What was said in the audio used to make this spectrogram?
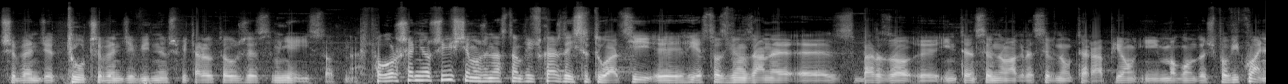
Czy będzie tu, czy będzie w innym szpitalu, to już jest mniej istotne. Pogorszenie oczywiście może nastąpić w każdej sytuacji. Y, Jest to związane y, z bardzo y, intensywną, agresywną terapią i mogą dojść powikłania.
